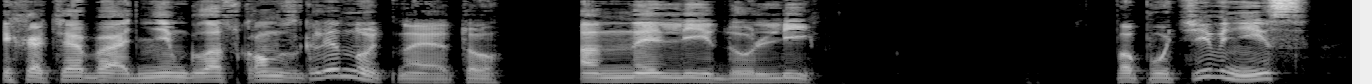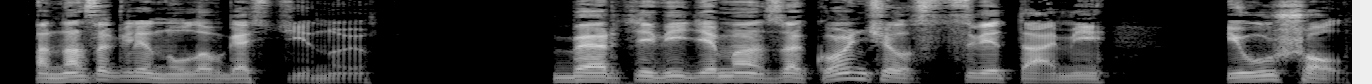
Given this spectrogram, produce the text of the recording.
и хотя бы одним глазком взглянуть на эту Аннелиду Ли. По пути вниз она заглянула в гостиную. Берти, видимо, закончил с цветами и ушел.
